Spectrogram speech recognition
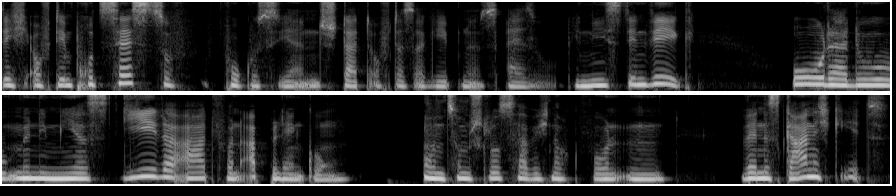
dich auf den Prozess zu fokussieren, statt auf das Ergebnis. Also genieß den Weg. Oder du minimierst jede Art von Ablenkung. Und zum Schluss habe ich noch gefunden, wenn es gar nicht geht,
